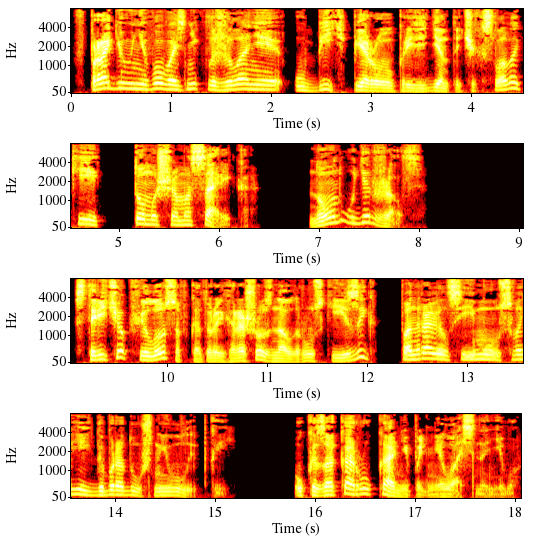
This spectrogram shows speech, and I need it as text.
в Праге у него возникло желание убить первого президента Чехословакии Томаша Масарика, но он удержался. Старичок-философ, который хорошо знал русский язык, понравился ему своей добродушной улыбкой. У казака рука не поднялась на него.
